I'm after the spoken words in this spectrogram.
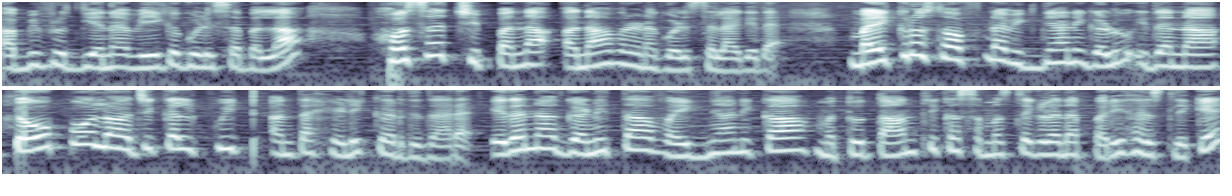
ಅಭಿವೃದ್ಧಿಯನ್ನು ವೇಗಗೊಳಿಸಬಲ್ಲ ಹೊಸ ಚಿಪ್ ಅನ್ನು ಅನಾವರಣಗೊಳಿಸಲಾಗಿದೆ. ಮೈಕ್ರೋಸಾಫ್ಟ್ನ ವಿಜ್ಞಾನಿಗಳು ಇದನ್ನ ಟೋಪೋಲಾಜಿಕಲ್ ಕ್ವಿಟ್ ಅಂತ ಹೇಳಿ ಕರೆದಿದ್ದಾರೆ. ಇದನ್ನ ಗಣಿತ, ವೈಜ್ಞಾನಿಕ ಮತ್ತು ತಾಂತ್ರಿಕ ಸಮಸ್ಯೆಗಳನ್ನು ಪರಿಹರಿಸಲಿಕ್ಕೆ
